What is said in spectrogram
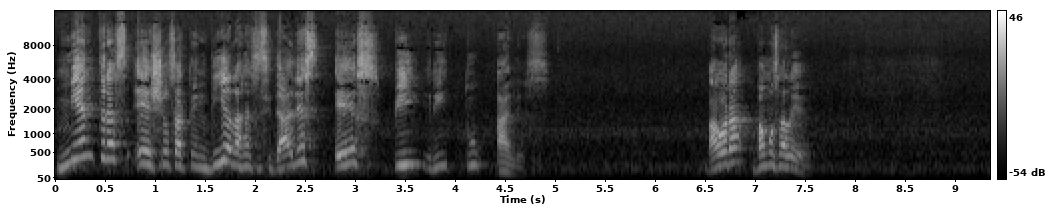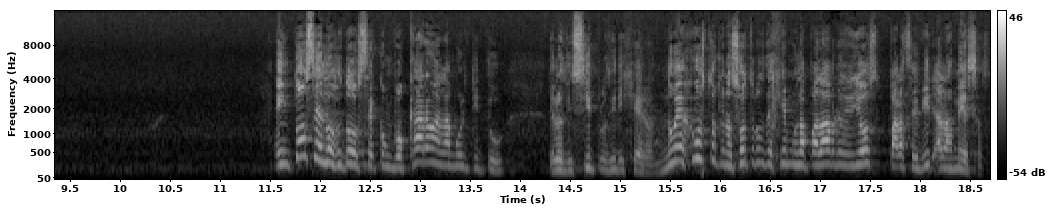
mientras ellos atendían las necesidades espirituales. Ahora vamos a leer. Entonces los dos se convocaron a la multitud de los discípulos dijeron, no es justo que nosotros dejemos la palabra de Dios para servir a las mesas.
